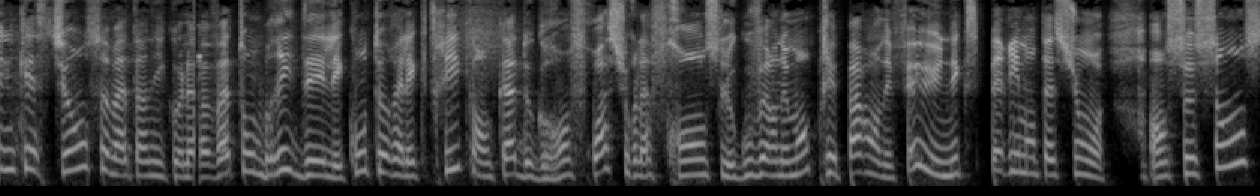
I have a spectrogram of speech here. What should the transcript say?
une question ce matin, Nicolas. Va-t-on brider les compteurs électriques en cas de grand froid sur la France? Le gouvernement prépare en effet une expérimentation en ce sens.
